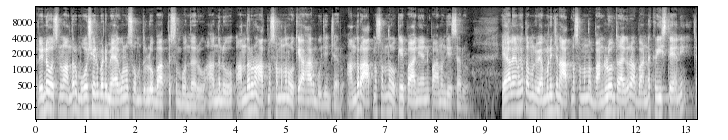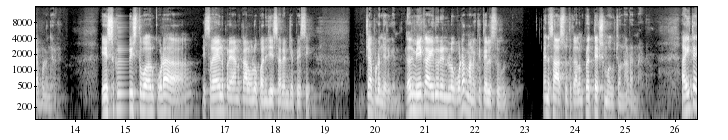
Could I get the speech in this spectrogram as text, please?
రెండవ వచనంలో అందరూ మోషేను బట్టి మేఘంలో సముద్రంలో బాప్తిసం పొందారు. అందరూ అందరూ ఆత్మ సంబంధం ఒకే ఆహారం పూజించారు. అందరూ ఆత్మ సంబంధం ఒకే పానీయాన్ని పానం చేశారు. ఏలైనగా తమను వెంబడించిన ఆత్మ సంబంధం బండలో త్రాగారు. ఆ బండ క్రీస్తే అని చెప్పడం జరిగింది. యేసుక్రీస్తు వారు కూడా ఇస్రాయేల్ ప్రయాణ కాలంలో పనిచేశారని చెప్పేసి చెప్పడం జరిగింది. అది మేక ఐదు రెండులో కూడా మనకి తెలుసు. ఆయన శాశ్వత కాలం ప్రత్యక్షమవుతున్నాడు అన్నాడు అయితే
